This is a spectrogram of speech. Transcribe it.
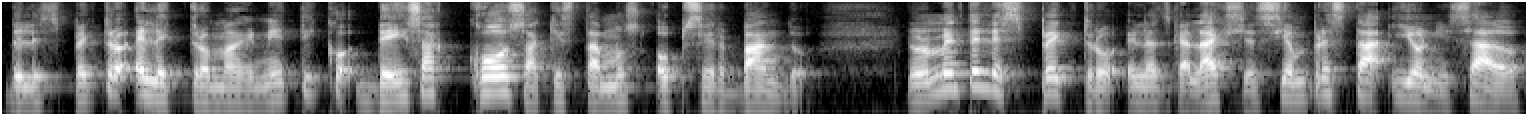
del espectro electromagnético de esa cosa que estamos observando. Normalmente el espectro en las galaxias siempre está ionizado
